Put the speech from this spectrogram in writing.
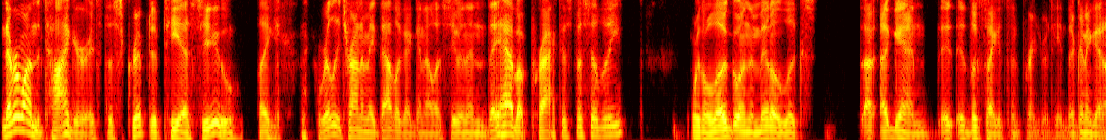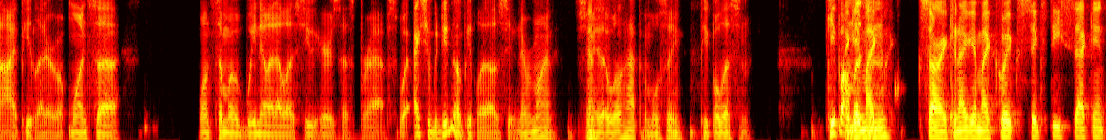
never mind the tiger. It's the script of TSU, like really trying to make that look like an LSU. And then they have a practice facility where the logo in the middle looks again. It, it looks like it's infringement. They're going to get an IP letter once. Uh, once someone we know at LSU hears us, perhaps. Well, actually, we do know people at LSU. Never mind. So yes. that will happen. We'll see. People listen. Keep on listening. My, sorry, can I get my quick sixty second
